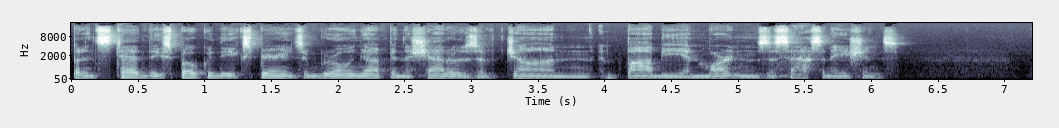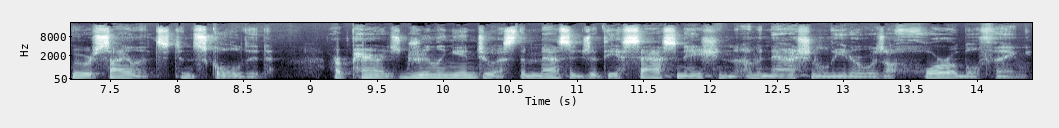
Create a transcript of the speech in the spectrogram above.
But instead, they spoke with the experience of growing up in the shadows of John, Bobby, and Martin's assassinations. We were silenced and scolded our parents drilling into us the message that the assassination of a national leader was a horrible thing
